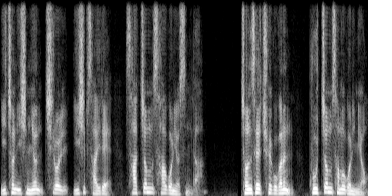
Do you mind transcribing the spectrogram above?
2020년 7월 24일에 4.4억 원이었습니다. 전세 최고가는 9.3억 원이며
